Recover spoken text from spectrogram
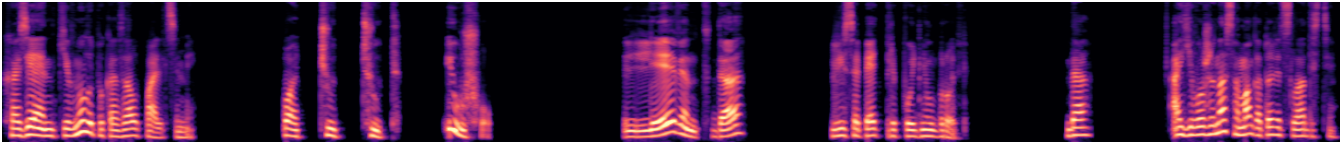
Хозяин кивнул и показал пальцами. «По чуть-чуть». И ушел. «Левент, да?» Лис опять приподнял бровь. «Да. А его жена сама готовит сладости.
